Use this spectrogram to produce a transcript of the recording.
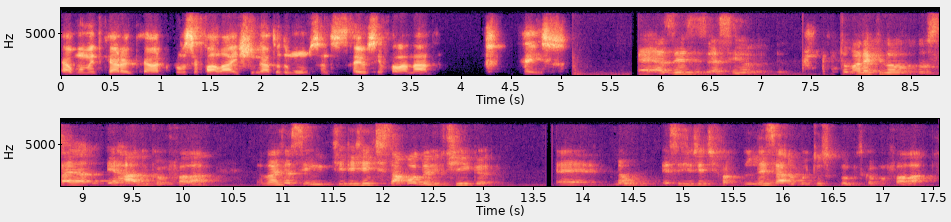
É o momento que era, que era pra você falar e xingar todo mundo, o Santos saiu sem falar nada. É isso. É, às vezes, assim, tomara que não, não saia errado o que eu vou falar mas, assim, dirigentes da moda antiga, é, não, esses dirigentes lesaram muitos clubes, que eu vou falar.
